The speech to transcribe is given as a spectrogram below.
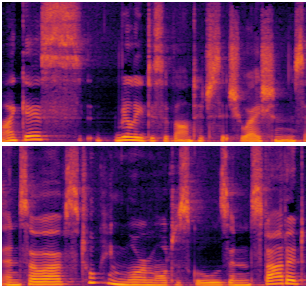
I guess, really disadvantaged situations. And so I was talking more and more to schools and started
